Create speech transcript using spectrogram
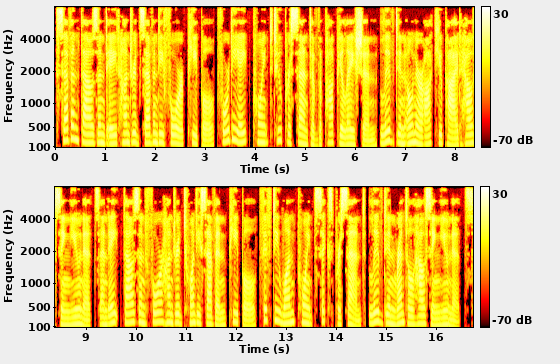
7,874 people (48.2% of the population lived in owner-occupied housing units and 8,427 people (51.6%) lived in rental housing units.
